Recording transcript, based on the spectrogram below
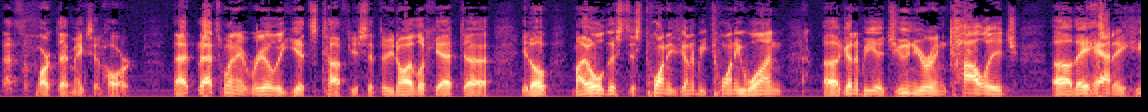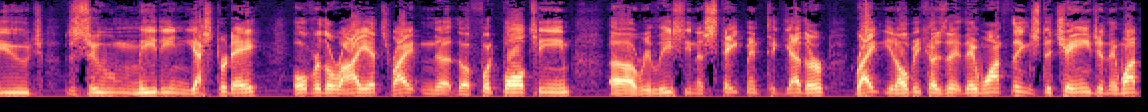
That's the part that makes it hard. That that's when it really gets tough. You sit there, you know. I look at, uh, you know, my oldest is twenty, he's going to be twenty one, uh, going to be a junior in college. Uh, they had a huge Zoom meeting yesterday over the riots, right? And the the football team uh, releasing a statement together, right? You know, because they, they want things to change and they want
